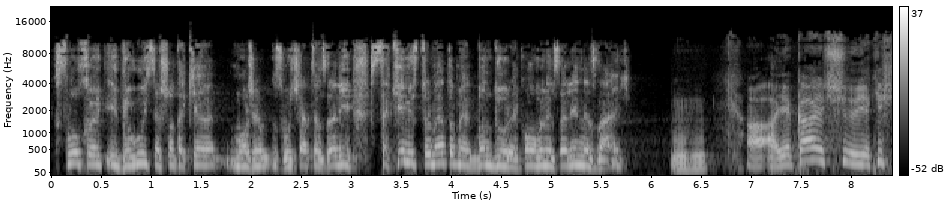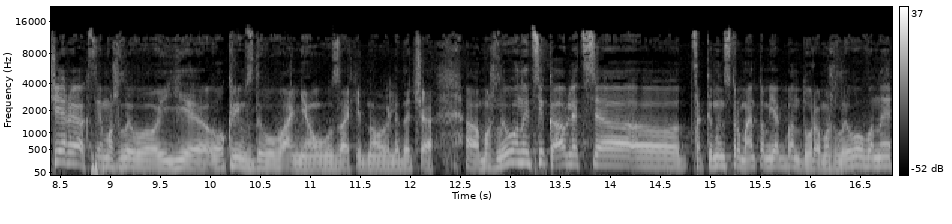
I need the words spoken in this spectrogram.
слухають і дивуються, що таке може звучати взагалі з таким інструментом, як бандура, якого вони взагалі не знають. Угу. А, а яка які ще реакції, можливо, є, окрім здивування у західного глядача? А, можливо, вони цікавляться е, таким інструментом, як бандура. Можливо, вони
